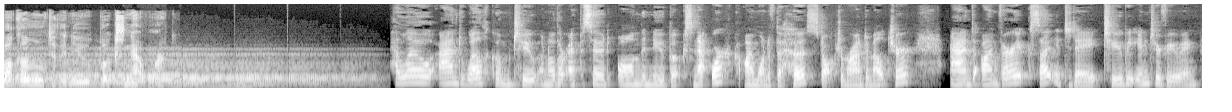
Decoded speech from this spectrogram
Welcome to the New Books Network. Hello and welcome to another episode on the New Books Network. I'm one of the hosts, Dr. Miranda Melcher, and I'm very excited today to be interviewing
